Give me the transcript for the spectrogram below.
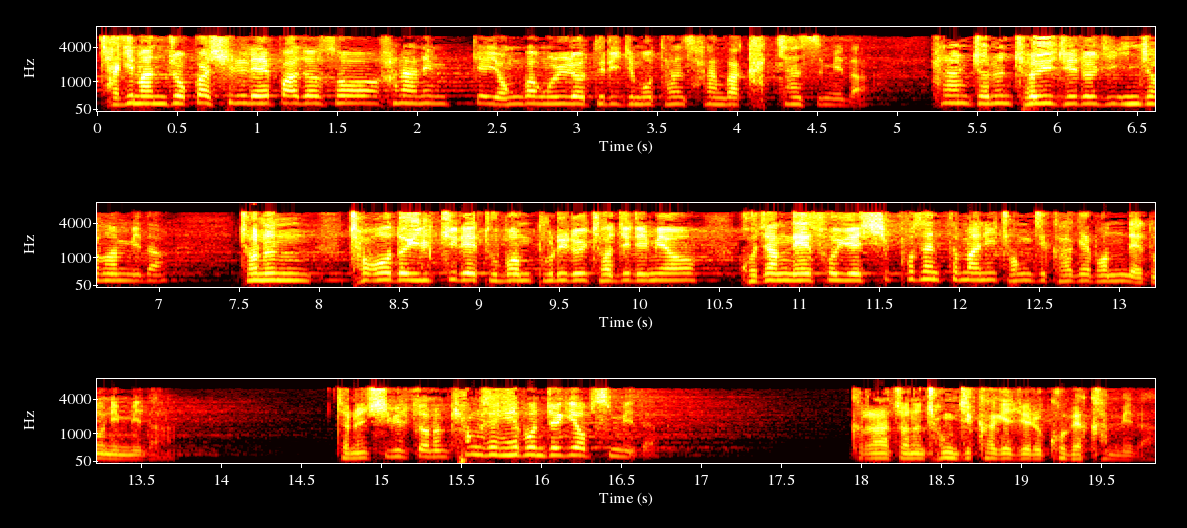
자기 만족과 신뢰에 빠져서 하나님께 영광 올려드리지 못하는 사람과 같지 않습니다. 하나님, 저는 저희 죄를 인정합니다. 저는 적어도 일주일에 두 번 불의를 저지르며 고작 내 소유의 10%만이 정직하게 번 내 돈입니다. 저는 11조는 평생 해본 적이 없습니다. 그러나 저는 정직하게 죄를 고백합니다.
